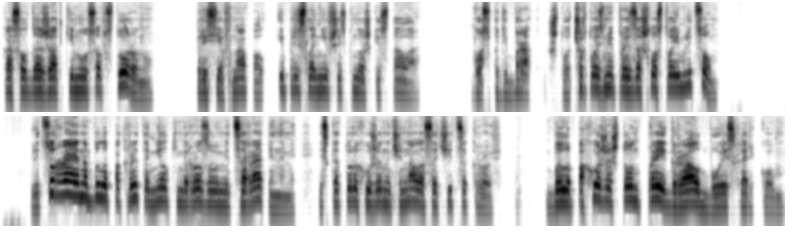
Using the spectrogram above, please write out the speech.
Касл даже откинулся в сторону, присев на пол и прислонившись к ножке стола. «Господи, брат, что, черт возьми, произошло с твоим лицом?» Лицо Райана было покрыто мелкими розовыми царапинами, из которых уже начинала сочиться кровь. Было похоже, что он проиграл бой с Харьком.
